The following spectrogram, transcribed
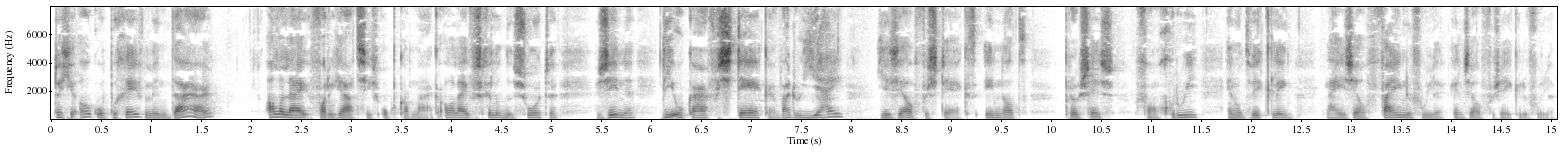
dat je ook op een gegeven moment daar allerlei variaties op kan maken. Allerlei verschillende soorten zinnen die elkaar versterken, waardoor jij jezelf versterkt in dat proces van groei en ontwikkeling naar jezelf fijner voelen en zelfverzekerder voelen.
